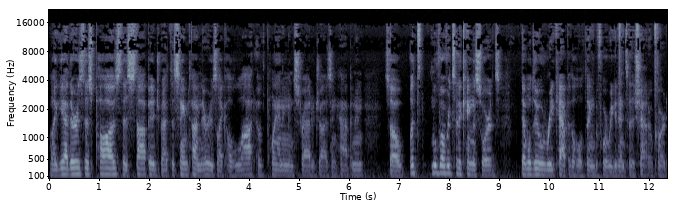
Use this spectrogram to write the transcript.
Like, yeah, there is this pause, this stoppage, but at the same time, there is like a lot of planning and strategizing happening. So let's move over to the King of Swords. Then we'll do a recap of the whole thing before we get into the shadow card.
